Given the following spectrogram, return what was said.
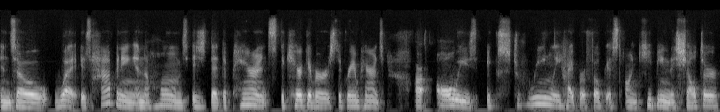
and so what is happening in the homes is that the parents the caregivers the grandparents are always extremely hyper focused on keeping the shelter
